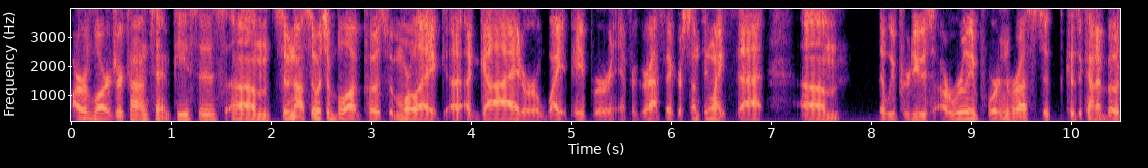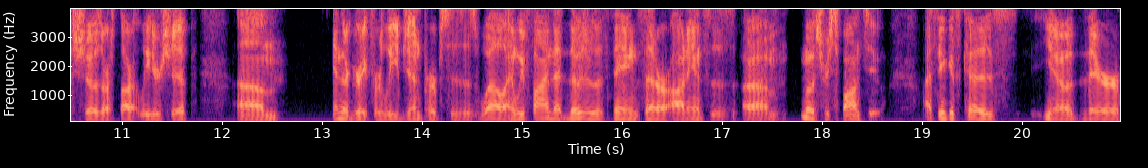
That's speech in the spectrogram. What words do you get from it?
our larger content pieces, um, so not so much a blog post, but more like a, a, guide or a white paper, or an infographic, or something like that um, that we produce are really important for us because it kind of both shows our thought leadership. Um, and they're great for lead gen purposes as well. And we find that those are the things that our audiences um, most respond to. I think it's because you know they're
